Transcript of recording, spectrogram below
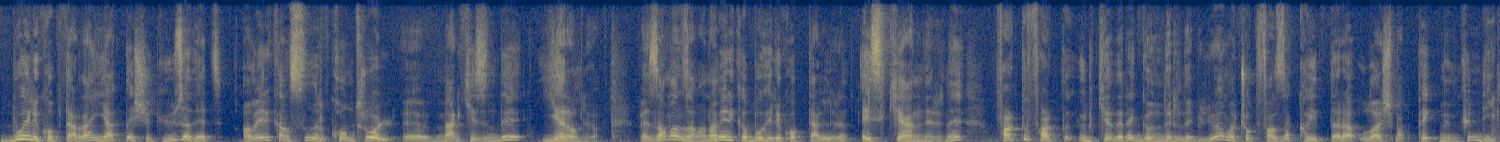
Bu helikopterden yaklaşık 100 adet Amerikan sınır kontrol e, merkezinde yer alıyor. Ve zaman zaman Amerika bu helikopterlerin eskiyenlerini farklı farklı ülkelere gönderilebiliyor ama çok fazla kayıtlara ulaşmak pek mümkün değil.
